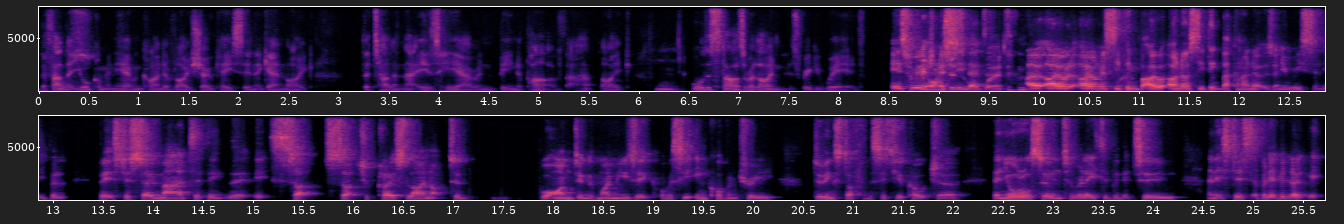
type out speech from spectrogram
the fact that you're coming here and kind of like showcasing again like the talent that is here and being a part of that, like mm. all the stars are aligning. It's really weird. It's really honestly that I, I, I, honestly think, I, I honestly think back, and I know it was only recently, but but it's just so mad to think that it's such such a close line up to what I'm doing with my music. Obviously in Coventry, doing stuff for the City of Culture. Then you're also interrelated with it too, and it's just. But, it, but look, it,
